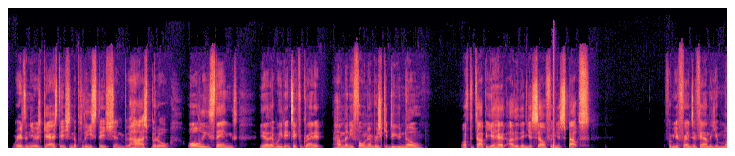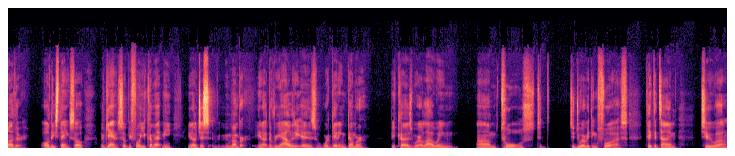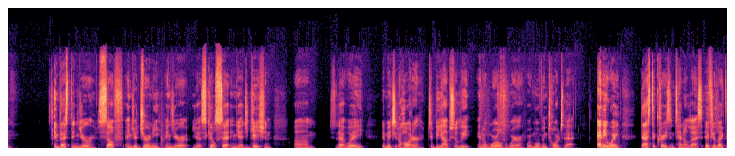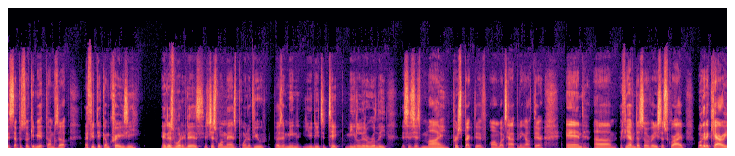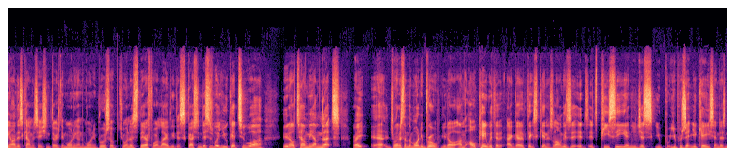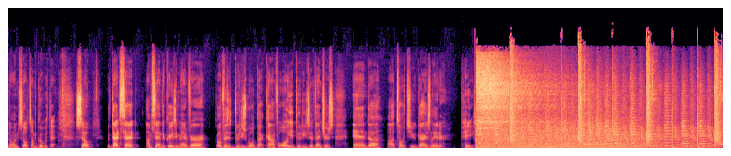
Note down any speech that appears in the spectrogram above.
Where's the nearest gas station, the police station, the hospital, all these things, you know, that we didn't take for granted. How many phone numbers do you know off the top of your head other than yourself and your spouse? From your friends and family, your mother, all these things. So again, so before you come at me, you know, just remember, you know, the reality is we're getting dumber because we're allowing um, tools to to do everything for us. Take the time to um, invest in yourself and your journey and your your skill set and your education. Um, so that way it makes it harder to be obsolete in a world where we're moving towards that. Anyway, that's the crazy 10 or less. If you like this episode, give me a thumbs up. If you think I'm crazy, it is what it is. It's just one man's point of view. Doesn't mean you need to take me literally. This is just my perspective on what's happening out there. And um, if you haven't done so already, subscribe. We're going to carry on this conversation Thursday morning on the Morning Brew. So join us there for a lively discussion. This is where you get to, uh, you know, tell me I'm nuts, right? Uh, join us in the Morning Brew. You know, I'm okay with it. I got a thick skin as long as it's it's PC and you just you you present your case and there's no insults. I'm good with that. So with that said, I'm Sam the Crazy Man Vera. Go visit dutiesworld.com for all your duties adventures, and uh, I'll talk to you guys later. Peace.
